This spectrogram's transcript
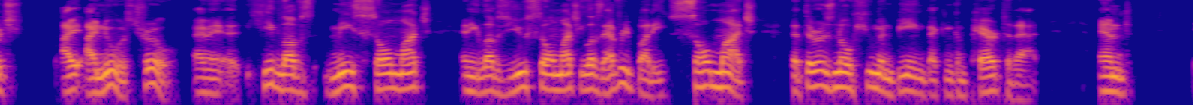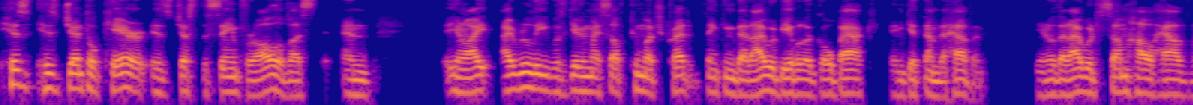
which i i knew was true. I mean he loves me so much and he loves you so much. He loves everybody so much that there is no human being that can compare to that. And his his gentle care is just the same for all of us. And you know i i really was giving myself too much credit thinking that i would be able to go back and get them to heaven you know that i would somehow have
